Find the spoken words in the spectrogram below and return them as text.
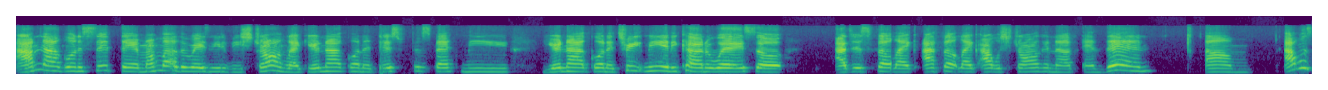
I'm not going to sit there. My mother raised me to be strong. Like, you're not going to disrespect me. You're not going to treat me any kind of way. So I just felt like I felt like I was strong enough. And then um, I was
